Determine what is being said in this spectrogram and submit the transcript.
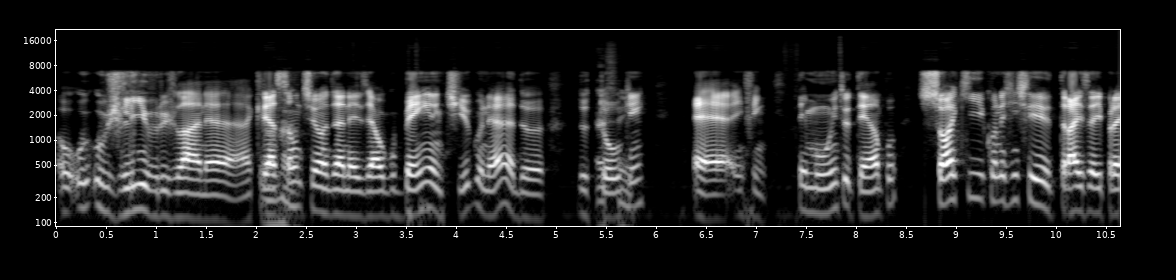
os livros lá, né? A criação uhum. do Senhor dos Anéis é algo bem antigo, né? Do, do é Tolkien. É, enfim, tem muito tempo. Só que quando a gente traz aí para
